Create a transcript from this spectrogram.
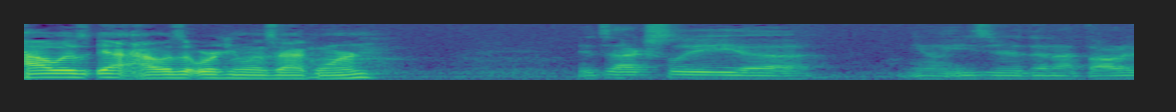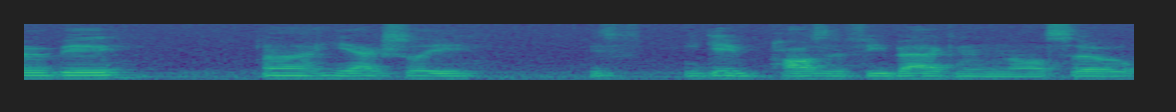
How is yeah? How is it working with Zach Warren? It's actually, uh, you know, easier than I thought it would be. Uh, he actually, he gave positive feedback, and also,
